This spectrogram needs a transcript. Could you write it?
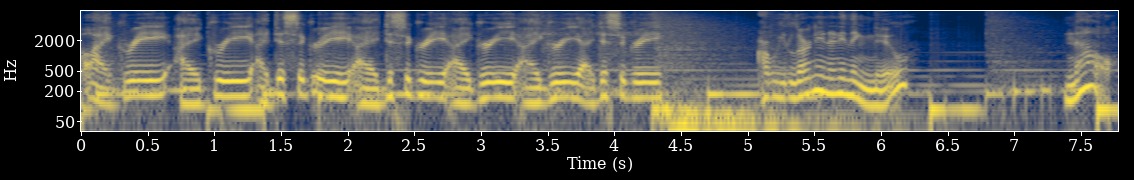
oh, I agree, I agree, I disagree, I disagree, I agree, I agree, I disagree, are we learning anything new? No.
